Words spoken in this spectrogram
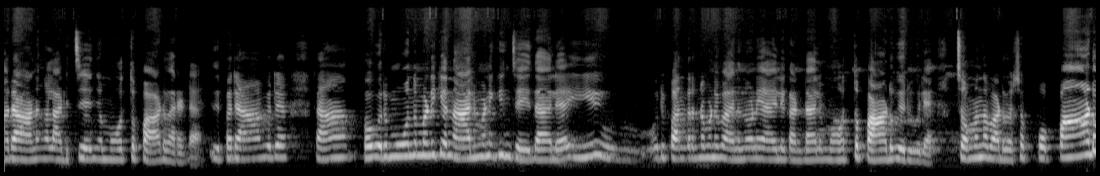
ഒരാണുങ്ങൾ അടിച്ചു കഴിഞ്ഞാൽ മുഖത്ത് പാട് വരട്ടെ? ഇതിപ്പോൾ രാവിലെ രാ ഇപ്പോൾ ഒരു മൂന്ന് മണിക്കും നാല് മണിക്കും ചെയ്താൽ ഈ ഒരു പന്ത്രണ്ട് മണി പതിനൊന്ന് മണി ആയാലും കണ്ടാലും മുഖത്ത് പാട് വരൂലേ? ചുമന്ന പാട്. പക്ഷെ പാട്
